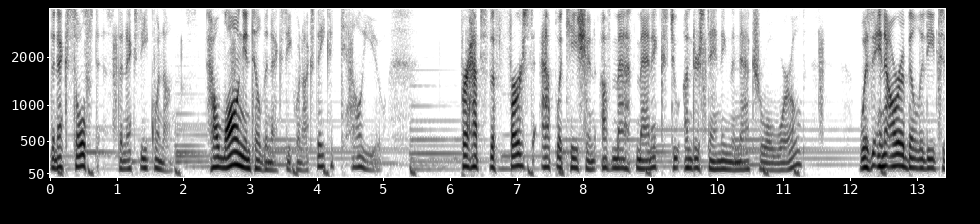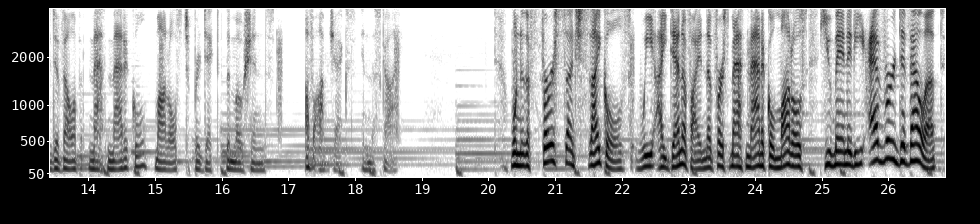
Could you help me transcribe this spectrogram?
The next solstice, the next equinox? How long until the next equinox? They could tell you. Perhaps the first application of mathematics to understanding the natural world was in our ability to develop mathematical models to predict the motions of objects in the sky. One of the first such cycles we identified in the first mathematical models humanity ever developed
